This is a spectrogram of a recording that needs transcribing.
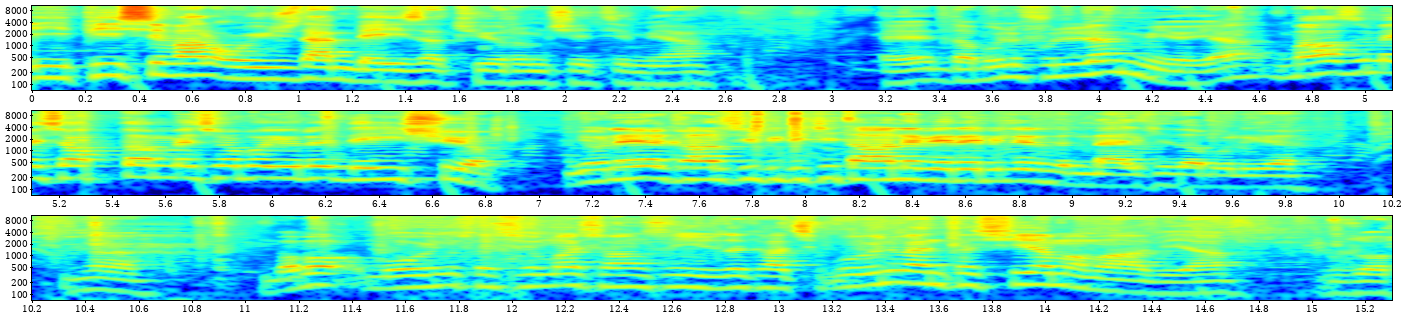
EP'si var o yüzden base atıyorum chatim ya. E, W fullenmiyor ya. Bazı matchup'tan matchup'a göre değişiyor. Yone'ye karşı bir iki tane verebilirdim belki W'ye. Ha. Baba bu oyunu taşıma şansın yüzde kaç? Bu oyunu ben taşıyamam abi ya. Zor.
